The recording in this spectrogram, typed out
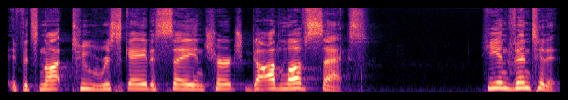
if it's not too risque to say in church, God loves sex. He invented it.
